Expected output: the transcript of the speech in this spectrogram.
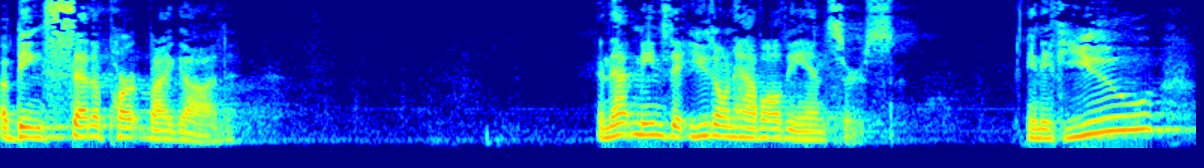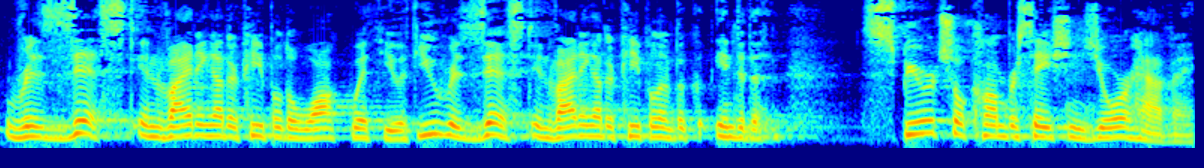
of being set apart by God. And that means that you don't have all the answers. And if you resist inviting other people to walk with you, if you resist inviting other people into the spiritual conversations you're having,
